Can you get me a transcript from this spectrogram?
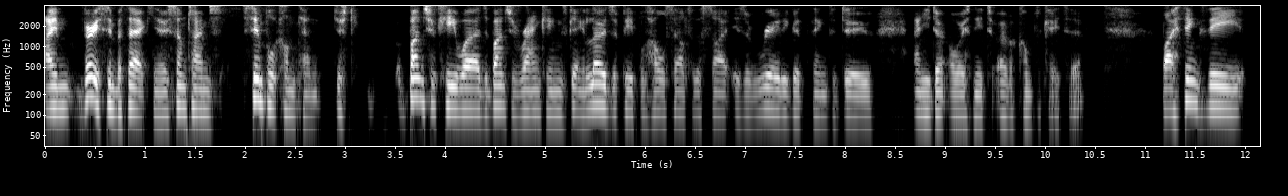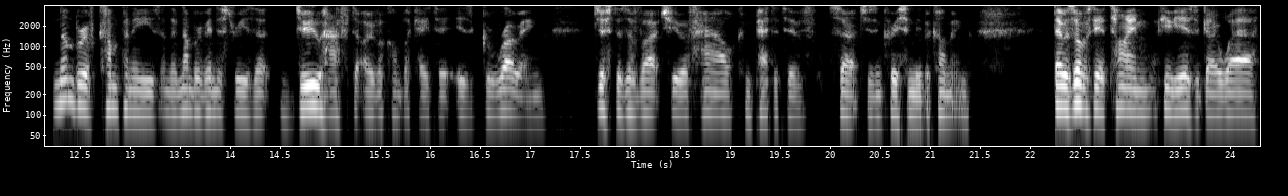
I'm very sympathetic. You know, sometimes simple content, just a bunch of keywords, a bunch of rankings, getting loads of people wholesale to the site is a really good thing to do, and you don't always need to overcomplicate it. But I think the number of companies and the number of industries that do have to overcomplicate it is growing just as a virtue of how competitive search is increasingly becoming. There was obviously a time a few years ago where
